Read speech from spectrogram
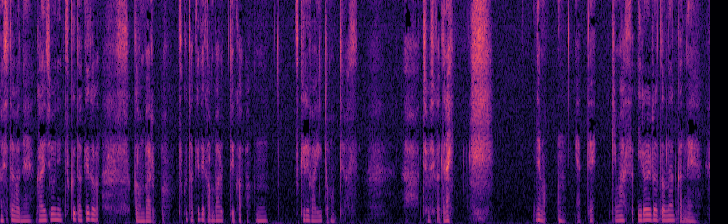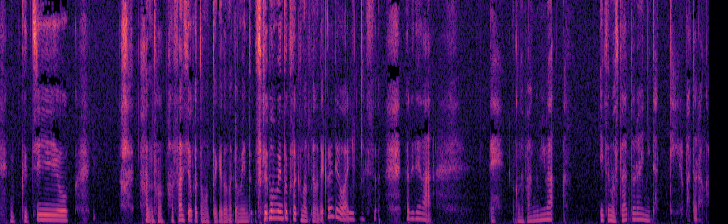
明日はね会場に着くだけが頑張るつくだけで頑張るっていうか、うん、つければいいと思ってます。あ調子が出ない。でも、うん、やってきます。いろいろとなんかね、愚痴をあの発散しようかと思ったけどなんか面倒それも面倒くさくなったのでこれで終わりますそれではえこの番組はいつもスタートラインに立ってパトランが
